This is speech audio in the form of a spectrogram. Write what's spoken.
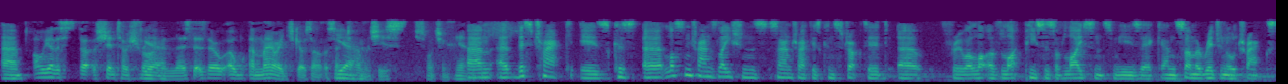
Um, Oh yeah, this the, Shinto shrine, Yeah. and there's, there's there a, a marriage goes on at the same Yeah. time, and she's she's watching. Yeah. Um, uh, this track is because uh, Lost in Translation's soundtrack is constructed uh, through a lot of li- pieces of licensed music and some original tracks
